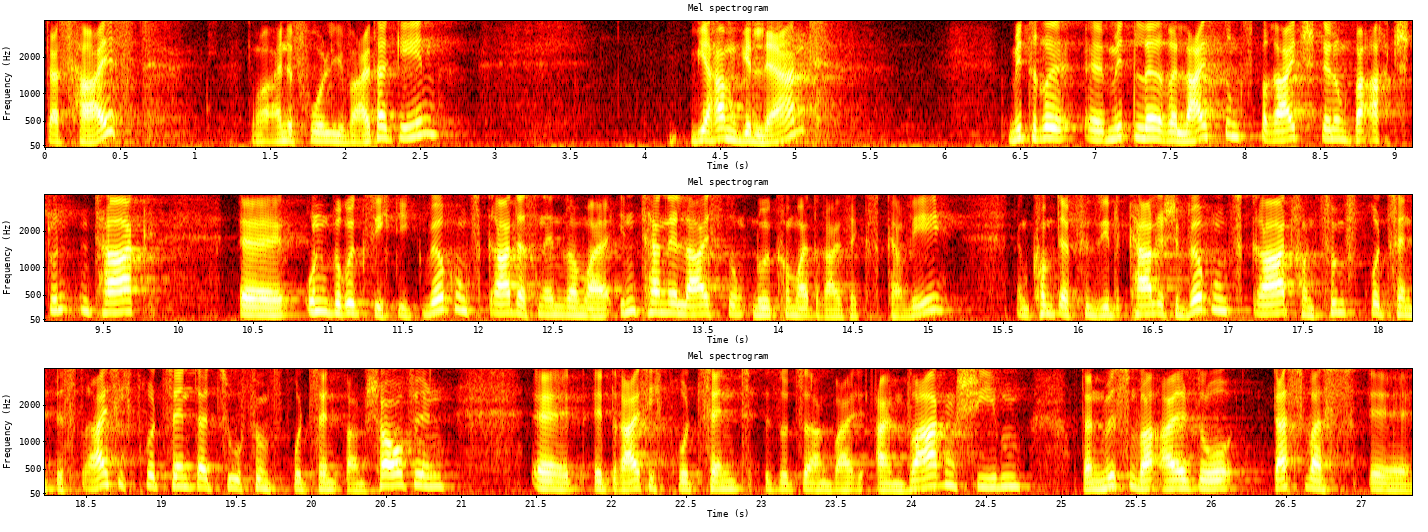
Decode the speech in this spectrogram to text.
das heißt, nur eine Folie weitergehen, wir haben gelernt, mittlere, äh, mittlere Leistungsbereitstellung bei 8-Stunden-Tag, äh, unberücksichtigt Wirkungsgrad, das nennen wir mal interne Leistung, 0,36 kW. Dann kommt der physikalische Wirkungsgrad von 5% bis 30% dazu, 5% beim Schaufeln, äh, 30% sozusagen bei einem Wagen schieben. Dann müssen wir also das, was äh,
